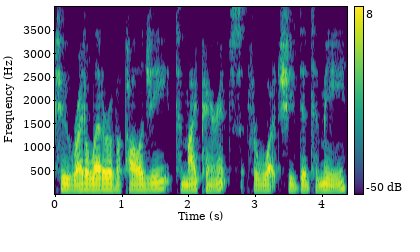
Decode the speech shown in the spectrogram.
to write a letter of apology to my parents for what she did to me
